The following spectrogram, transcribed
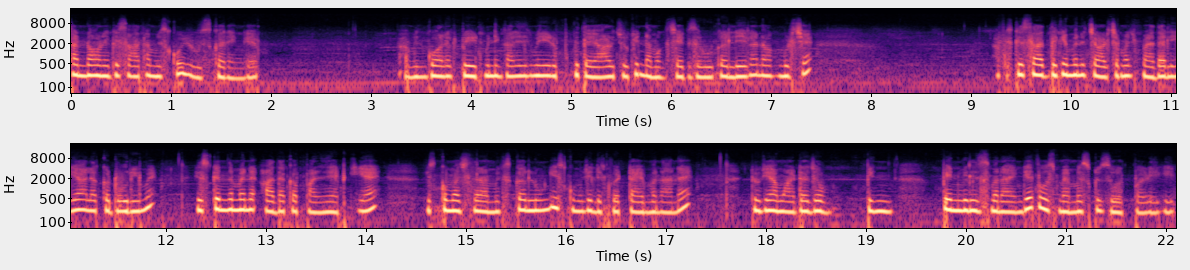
ठंडा होने के साथ हम इसको यूज़ करेंगे। अब इनको अलग प्लेट में निकालेंगे मेरी रुपये तैयार हो चुकी नमक चेक ज़रूर कर लिएगा। नमक मिर्चें अब इसके साथ देखिए मैंने चार चम्मच मैदा लिया अलग कटोरी में। इसके अंदर मैंने आधा कप पानी ऐड किया है। इसको मैं अच्छी तरह मिक्स कर लूँगी। इसको मुझे लिक्विड टाइप बनाना है, क्योंकि हम आटा जो पिन पिन विल्स बनाएँगे तो उसमें हमें इसकी ज़रूरत पड़ेगी।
